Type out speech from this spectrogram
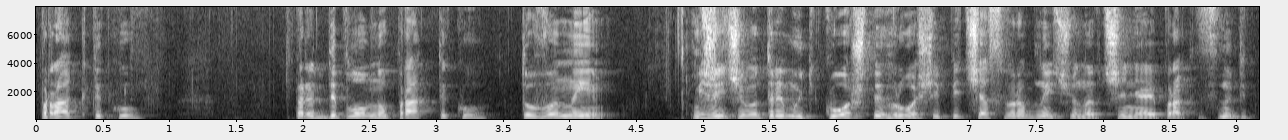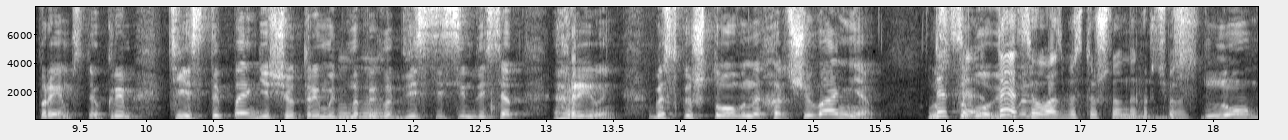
практику, переддипломну практику, то вони, між іншим, отримують кошти, гроші під час виробничого навчання і практиці на підприємстві, окрім тієї стипендії, що отримують, наприклад, 270 гривень, безкоштовне харчування. у Де це, де це у вас безкоштовне харчування? Ну,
